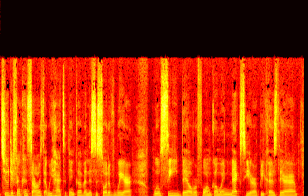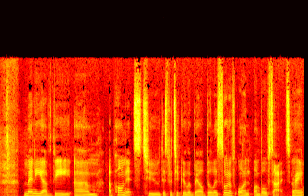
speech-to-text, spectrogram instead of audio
two different concerns that we had to think of, and this is sort of where we'll see bail reform going next year because there are many of the um, opponents to this particular bail bill is sort of on, on both sides, right?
